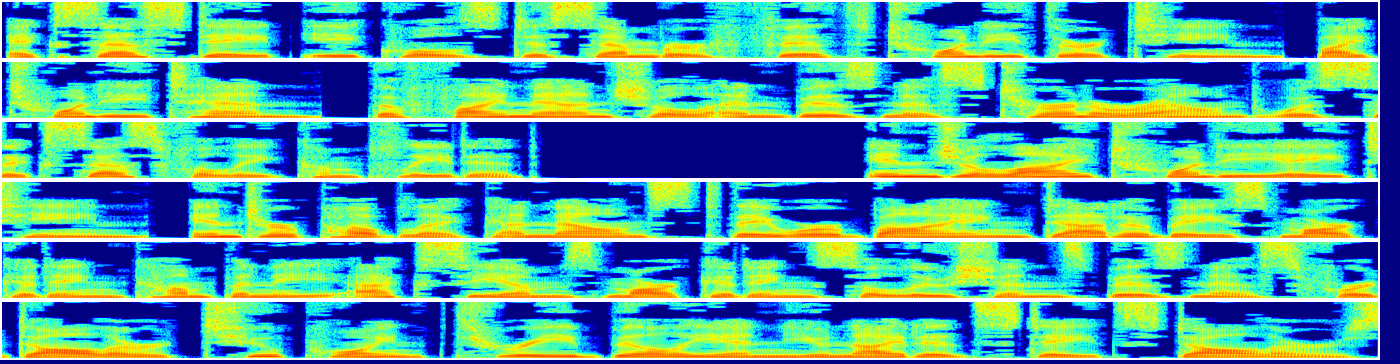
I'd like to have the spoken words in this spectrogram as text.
access date equals December 5, 2013 by 2010 the financial and business turnaround was successfully completed in July 2018, Interpublic announced they were buying database marketing company Acxiom's marketing solutions business for $2.3 billion United States dollars.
